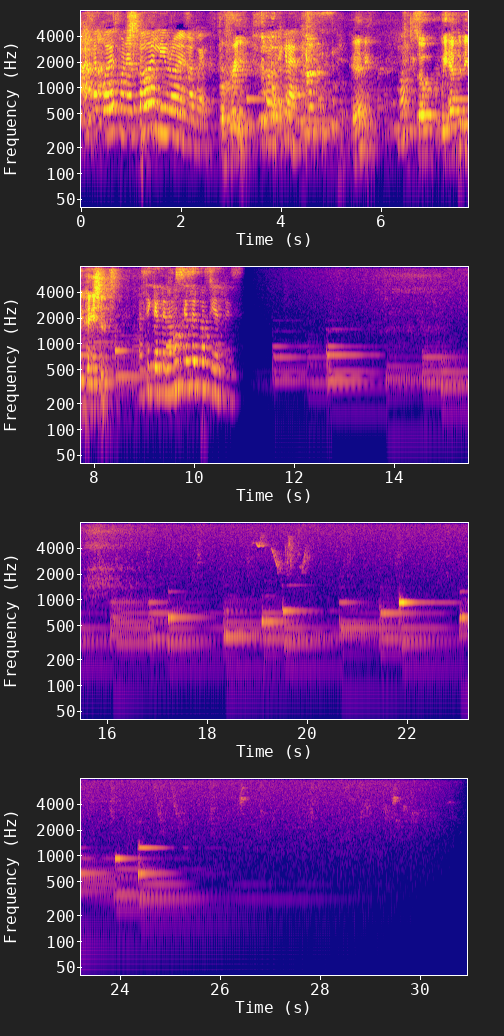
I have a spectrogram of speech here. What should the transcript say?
Hasta puedes poner todo el libro en la web. for free. Por gratis. Okay? Bueno, So we have to be patient. así que tenemos que ser pacientes.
